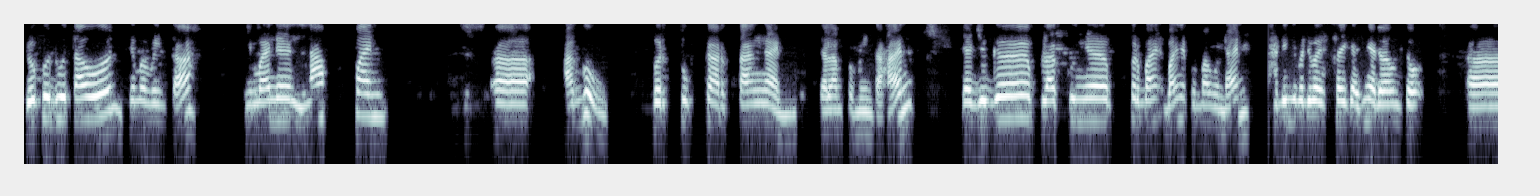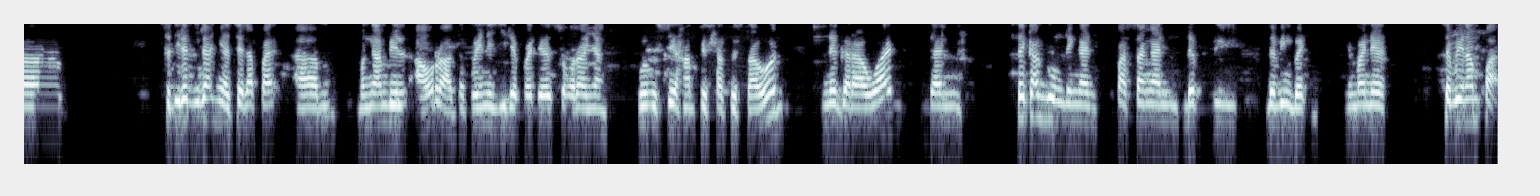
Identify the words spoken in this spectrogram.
22 tahun dia memerintah di mana 8 uh, agung bertukar tangan dalam pemerintahan dan juga berlakunya banyak pembangunan. Hadirnya pada saya kat sini adalah untuk uh, setidak-tidaknya saya dapat um, mengambil aura atau energi daripada seorang yang berusia hampir 100 tahun, negarawan dan saya kagum dengan pasangan Levi Living Bird yang mana saya boleh nampak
